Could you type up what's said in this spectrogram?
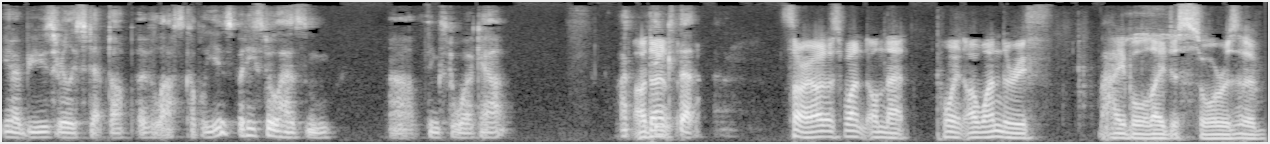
you know, Bews really stepped up over the last couple of years, but he still has some uh, things to work out. I, I don't- that, Sorry, I just want on that point. I wonder if Hayball they just saw as a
